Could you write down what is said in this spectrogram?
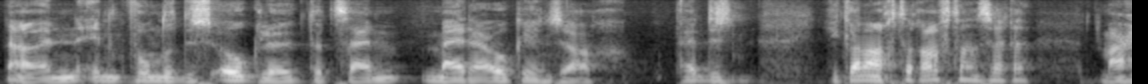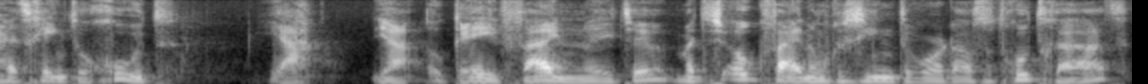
nou, en, en ik vond het dus ook leuk dat zij mij daar ook in zag. Dus je kan achteraf dan zeggen, maar het ging toch goed? Ja, ja oké, fijn, weet je. Maar het is ook fijn om gezien te worden als het goed gaat.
